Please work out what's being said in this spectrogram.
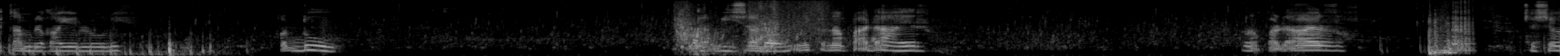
Kita ambil kayu dulu nih. Aduh. Nggak bisa dong. Ini kenapa ada air? Kenapa ada air? Nggak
